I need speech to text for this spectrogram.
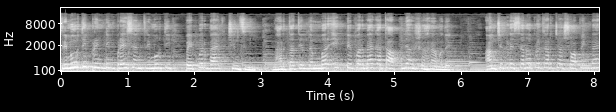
Trimurti printing press and Trimurti paper bag Chinchani. भारतातील नंबर एक पेपर बॅग आता आपल्या शहरामध्ये. आमच्याकडे सर्व प्रकारच्या shopping bag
